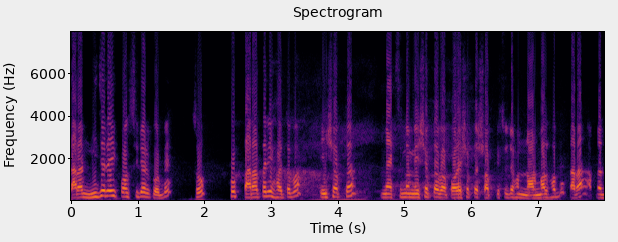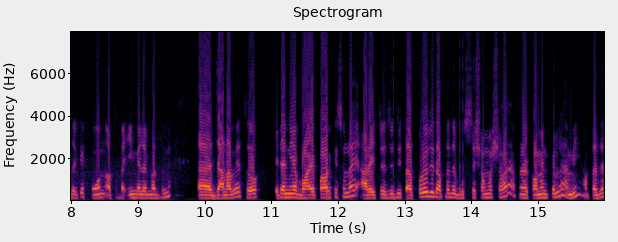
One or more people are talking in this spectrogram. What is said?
তারা নিজেরাই কনসিডার করবে। সো খুব তাড়াতাড়ি হয়তোবা এই সপ্তাহ ম্যাক্সিমাম এই সপ্তাহ বা পরের সপ্তাহ সবকিছু যখন নর্মাল হবে, তারা আপনাদেরকে ফোন অথবা ইমেলের মাধ্যমে জানাবে। তো এটা নিয়ে ভয় পাওয়ার কিছু নাই। আর এটা যদি, তারপরেও যদি আপনাদের বুঝতে সমস্যা হয়, আপনারা কমেন্ট করলে আমি আপনাদের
